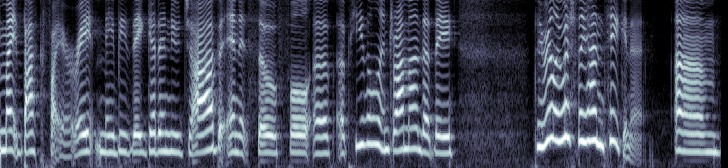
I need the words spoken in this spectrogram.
might backfire, right? Maybe they get a new job and it's so full of upheaval and drama that they they really wish they hadn't taken it. Um,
